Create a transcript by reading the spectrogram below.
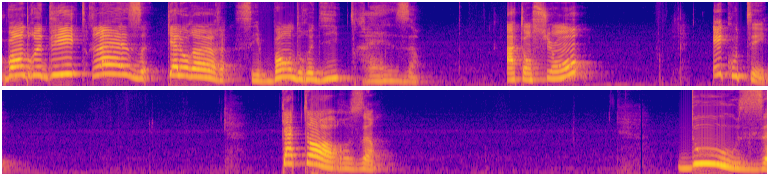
vendredi 13. Quelle horreur C'est vendredi 13. Attention. Écoutez. 14. 12.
